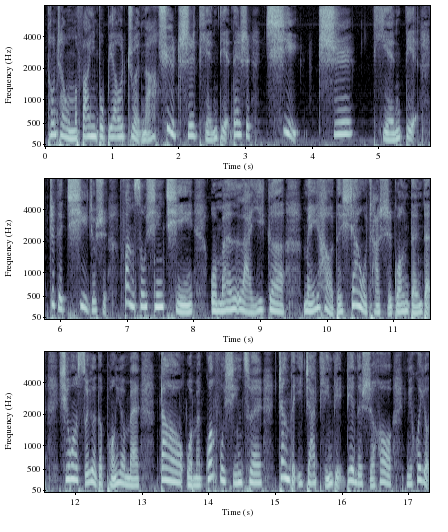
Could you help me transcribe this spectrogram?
通常我们发音不标准啊，去吃甜点，但是气吃。甜点，这个气就是放松心情，我们来一个美好的下午茶时光等等。希望所有的朋友们到我们光复新村这样的一家甜点店的时候，你会有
